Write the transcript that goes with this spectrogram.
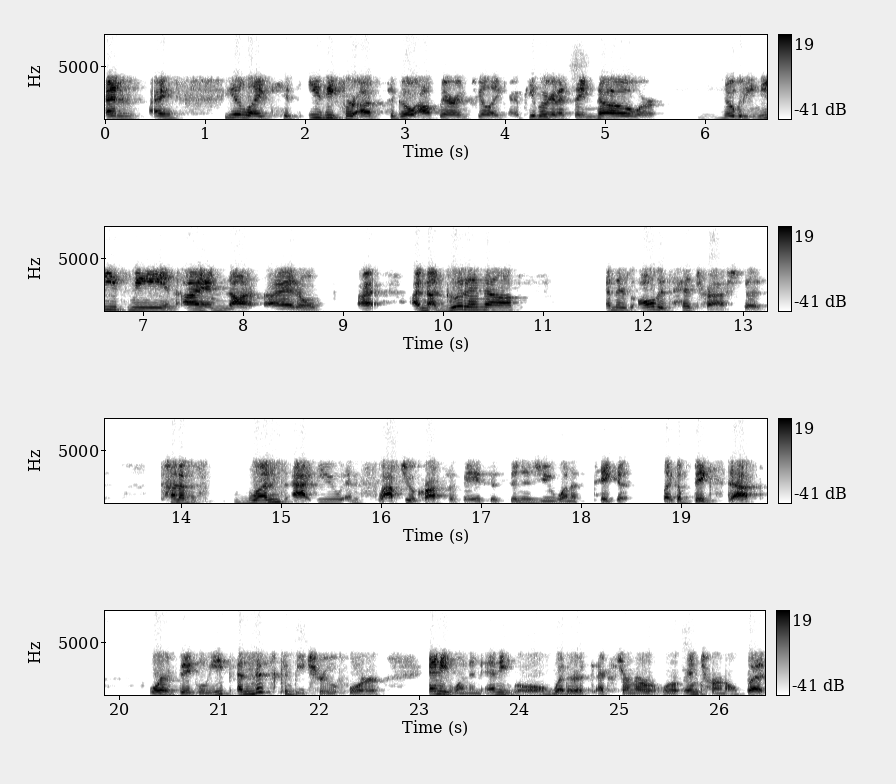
And I feel like it's easy for us to go out there and feel like people are going to say no or nobody needs me and I am not, I don't, I, I'm not good enough. And there's all this head trash that kind of runs at you and slaps you across the face as soon as you want to take it like a big step or a big leap. And this can be true for anyone in any role, whether it's external or internal. But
